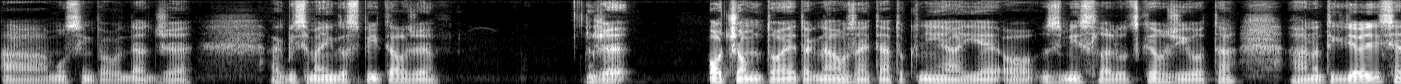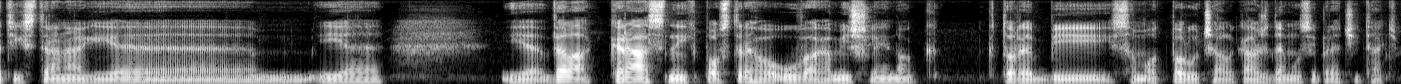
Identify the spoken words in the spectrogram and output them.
a musím povedať, že ak by sa ma niekto spýtal, že, že o čom to je, tak naozaj táto kniha je o zmysle ľudského života a na tých 90 stranách je, je je veľa krásnych postrehov, úvah a myšlienok, ktoré by som odporúčal každému si prečítať.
